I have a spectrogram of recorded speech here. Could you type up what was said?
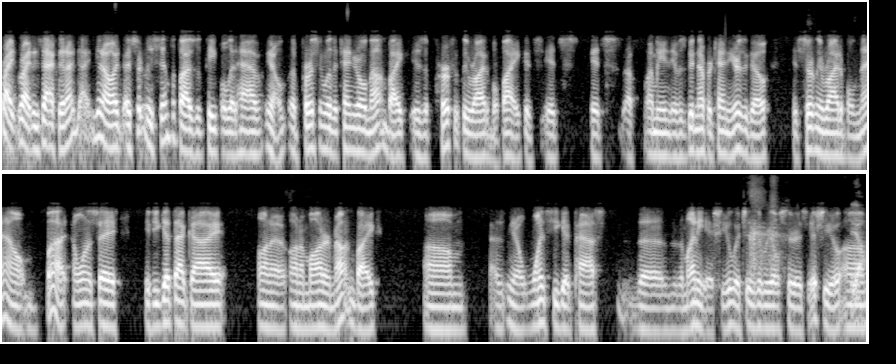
Right, right, exactly. And I, I you know, I, I, certainly sympathize with people that have, you know, a person with a ten-year-old mountain bike is a perfectly rideable bike. It's, it's, it's. A, I mean, it was good enough for ten years ago. It's certainly rideable now. But I want to say, if you get that guy on a on a modern mountain bike, um, as, you know, once you get past the the money issue, which is a real serious issue, um, yeah.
